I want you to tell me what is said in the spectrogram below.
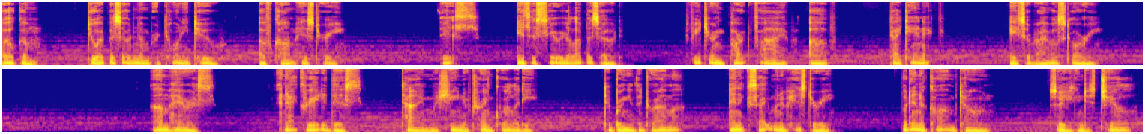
Welcome to episode number 22 of Calm History. This is a serial episode featuring part 5 of Titanic, a survival story. I'm Harris, and I created this time machine of tranquility to bring you the drama and excitement of history, but in a calm tone so you can just chill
